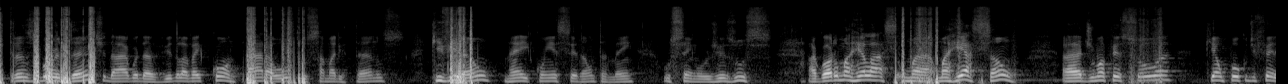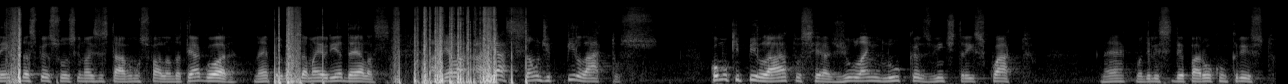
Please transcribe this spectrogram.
e transbordante da água da vida, ela vai contar a outros samaritanos que virão né, e conhecerão também o Senhor Jesus. Agora, uma, relação, uma, uma reação uh, de uma pessoa que é um pouco diferente das pessoas que nós estávamos falando até agora, né, pelo menos da maioria delas. A, reação de Pilatos. Como que Pilatos reagiu lá em Lucas 23, 4, né, quando ele se deparou com Cristo?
